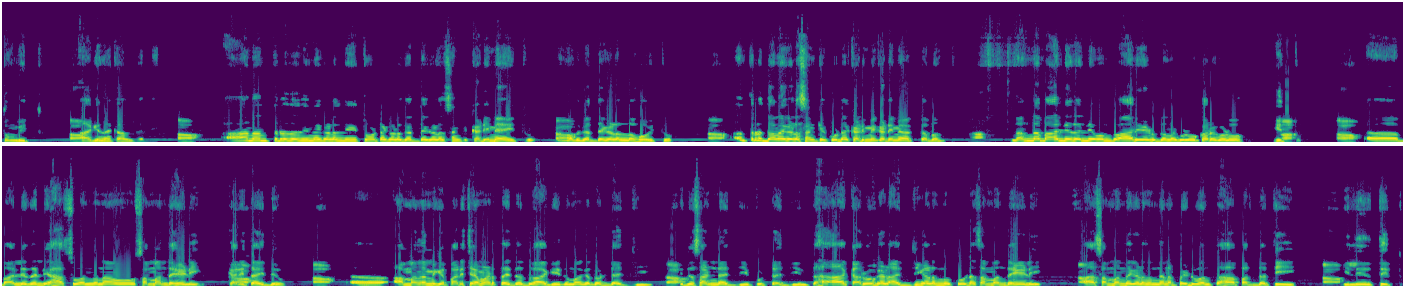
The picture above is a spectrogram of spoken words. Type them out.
ತುಂಬಿತ್ತು ಹಾ. ಆಗಿನ ಕಾಲದಲ್ಲಿ ಹಾ. ಆ ನಂತರದ ದಿನಗಳಲ್ಲಿ ತೋಟಗಳು ಗದ್ದೆಗಳ ಸಂಖ್ಯೆ ಕಡಿಮೆ ಆಯಿತು. ನಮ್ಮದು ಗದ್ದೆಗಳೆಲ್ಲ ಹೋಯ್ತು. ನಂತರ ದನಗಳ ಸಂಖ್ಯೆ ಕೂಡ ಕಡಿಮೆ ಕಡಿಮೆ ಆಗ್ತಾ ಬಂತು. ನನ್ನ ಬಾಲ್ಯದಲ್ಲಿ ಒಂದು ಆರು ಏಳು ದನಗಳು ಕರುಗಳು ಇತ್ತು. ಬಾಲ್ಯದಲ್ಲಿ ಹಸುವನ್ನು ನಾವು ಸಂಬಂಧ ಹೇಳಿ ಕರಿತಾ ಇದ್ದೆವು. ಆ, ಅಮ್ಮ ನಮಗೆ ಪರಿಚಯ ಮಾಡ್ತಾ ಇದ್ದದ್ದು ಹಾಗೆ ಇದು ಮಗ ದೊಡ್ಡ ಅಜ್ಜಿ ಇದು ಸಣ್ಣ ಅಜ್ಜಿ ಪುಟ್ಟಜ್ಜಿ ಅಂತ. ಆ ಕರುಗಳ ಅಜ್ಜಿಗಳನ್ನು ಕೂಡ ಸಂಬಂಧ ಹೇಳಿ ಆ ಸಂಬಂಧಗಳನ್ನು ನೆನಪಿಡುವಂತಹ ಪದ್ಧತಿ ಇಲ್ಲಿ ಇರ್ತಿತ್ತು.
